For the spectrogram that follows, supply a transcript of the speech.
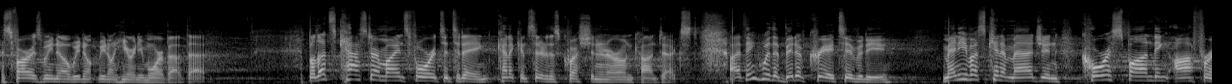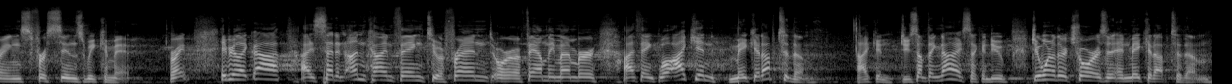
As far as we know, we don't, we don't hear any more about that. But let's cast our minds forward to today and kind of consider this question in our own context. I think with a bit of creativity, many of us can imagine corresponding offerings for sins we commit right? If you're like, ah, I said an unkind thing to a friend or a family member, I think, well, I can make it up to them. I can do something nice. I can do, do one of their chores and, and make it up to them.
